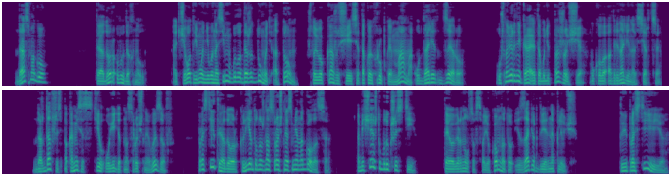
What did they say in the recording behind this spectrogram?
— Да, смогу. Теодор выдохнул. Отчего-то ему невыносимо было даже думать о том, что его кажущаяся такой хрупкой мама ударит Дзеру. Уж наверняка это будет пожестче, около адреналина в сердце. Дождавшись, пока миссис Стил уедет на срочный вызов, «Прости, Теодор, клиенту нужна срочная смена голоса. Обещаю, что буду к шести». Тео вернулся в свою комнату и запер дверь на ключ. — Ты прости ее,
